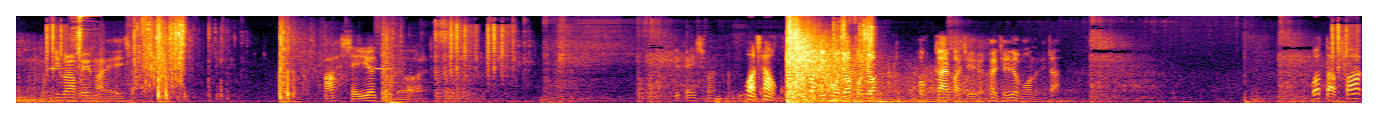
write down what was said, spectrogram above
咁呢 round 俾埋你 A 上。嚇死咗見到我啦！啲 base one 哇真系好哇！屌过咗过咗，仆街挂住挂住喺度望雷达。 What the fuck？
